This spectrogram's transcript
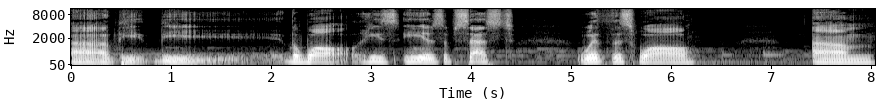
uh the the the wall. He's he is obsessed with this wall. Um,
